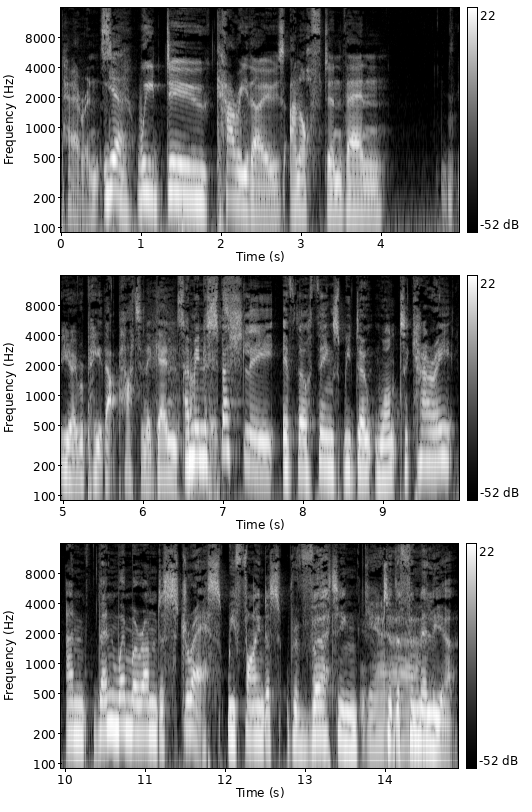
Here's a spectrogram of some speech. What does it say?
parents. Yeah. We do carry those and often then. You know, repeat that pattern again. To I mean, kids. especially if there are things we don't want to carry, and then when we're under stress, we find us reverting to the familiar.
